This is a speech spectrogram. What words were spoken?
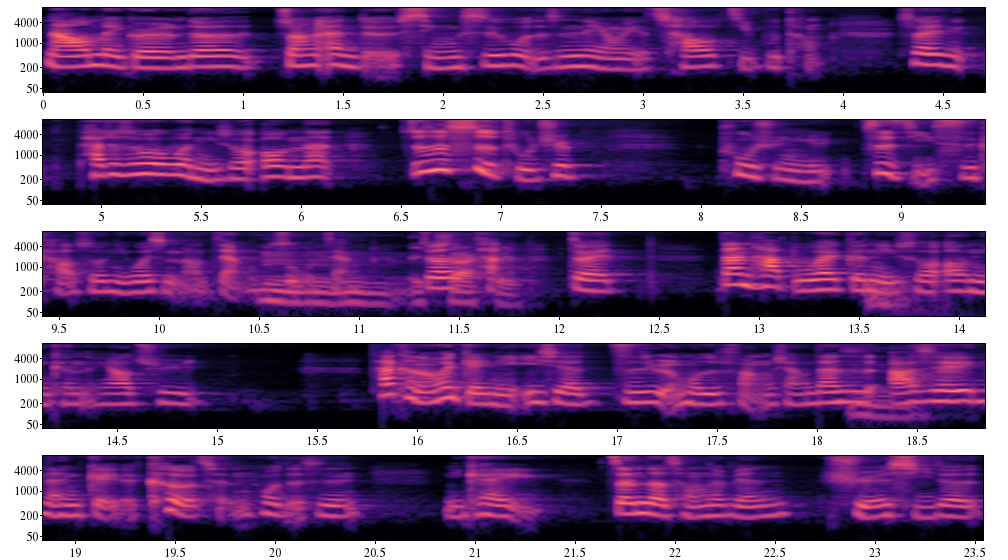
然后每个人的专案的形式或者是内容也超级不同，所以他就是会问你说：“哦，那就是试图去 push 你自己思考，说你为什么要这样做？这样、嗯就是他对，但他不会跟你说：哦，你可能要去，他可能会给你一些资源或者方向，但是 RCA 能给的课程或者是你可以真的从那边学习的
